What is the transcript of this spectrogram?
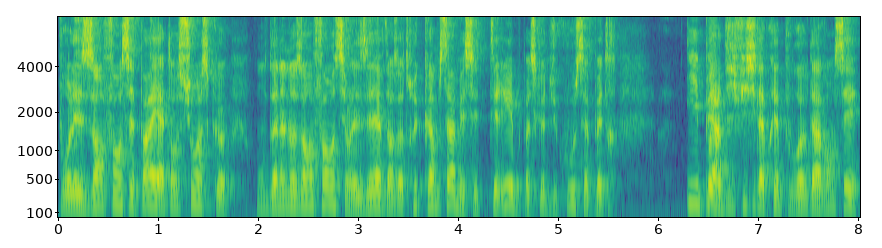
pour les enfants, c'est pareil. Attention à ce que on donne à nos enfants si on les élève dans un truc comme ça, mais c'est terrible parce que du coup, ça peut être hyper difficile après pour eux d'avancer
